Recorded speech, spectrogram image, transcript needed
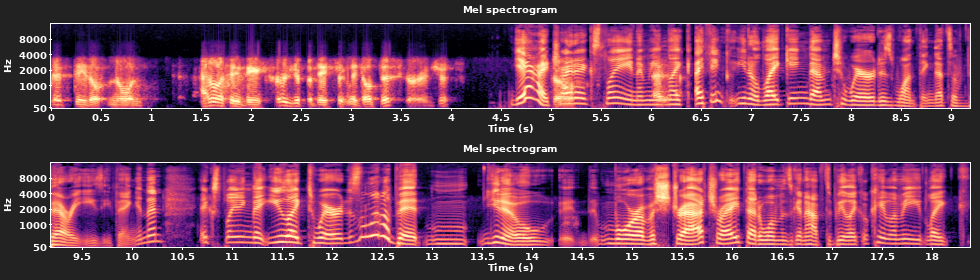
that they don't know. I don't want to say they encourage it, but they certainly don't discourage it. Yeah, I try So, to explain. I mean, I- like, I think, you know, liking them to wear it is one thing. That's a very easy thing. And then explaining that you like to wear it is a little bit, you know, more of a stretch, right? That a woman's going to have to be like, okay, let me, like,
